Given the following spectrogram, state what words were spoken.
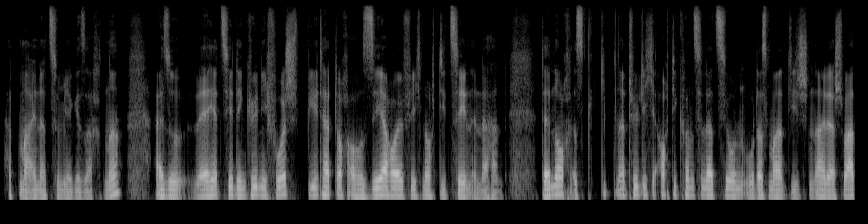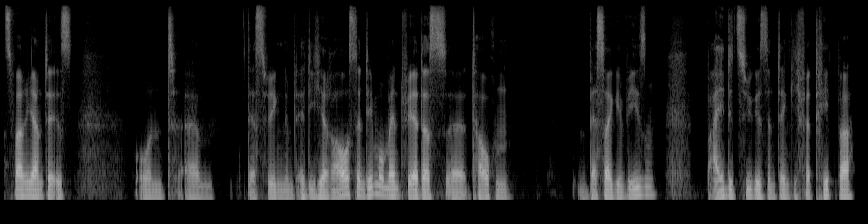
hat mal einer zu mir gesagt. Ne? Also wer jetzt hier den König vorspielt, hat doch auch sehr häufig noch die Zehn in der Hand. Dennoch, es gibt natürlich auch die Konstellation, wo das mal die Schneider-Schwarz-Variante ist. Und ähm, deswegen nimmt Eddie hier raus. In dem Moment wäre das äh, Tauchen besser gewesen. Beide Züge sind, denke ich, vertretbar.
